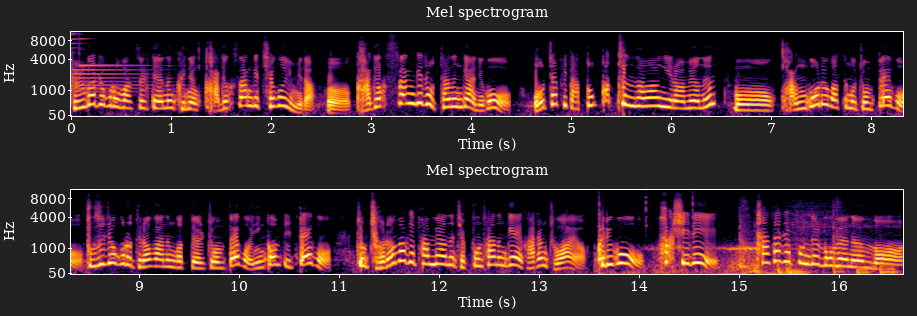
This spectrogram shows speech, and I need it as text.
결과적으로 봤을 때는 그냥 가격 싼 게 최고입니다. 어 가격 싼 게 좋다는 게 아니고 어차피 다 똑같은 상황이라면은 뭐 광고료 같은 거 좀 빼고 부수적으로 들어가는 것들 좀 빼고 인건비 빼고 좀 저렴하게 판매하는 제품 사는 게 가장 좋아요. 그리고 확실히 타사 제품들 보면은 뭐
